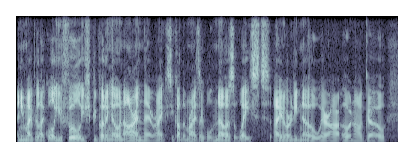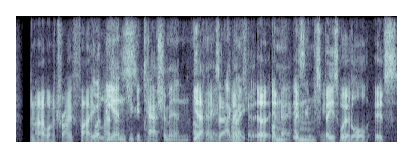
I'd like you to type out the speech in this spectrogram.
and you might be like, "Well, you fool! You should be putting O and R in there, right? Because you got them right." It's like, "Well, no, it's a waste. I already know where our O and R go, so now I want to try five So at letters." the end, you could cash them in. Yeah, Okay, I exactly. gotcha. Uh, in Okay, I see what in mean. Space Wordle, it's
